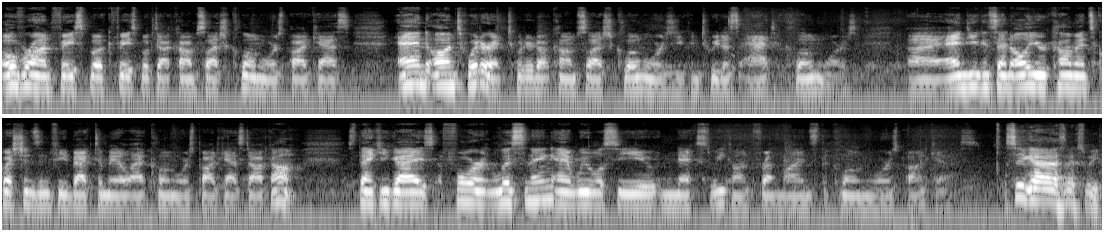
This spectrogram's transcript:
over on Facebook, facebook.com slash Clone Wars Podcast, and on Twitter at twitter.com slash Clone Wars. You can tweet us at Clone Wars. Uh, and you can send all your comments, questions, and feedback to mail at clonewarspodcast.com. So thank you guys for listening, and we will see you next week on Frontlines, the Clone Wars Podcast. See you guys next week.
